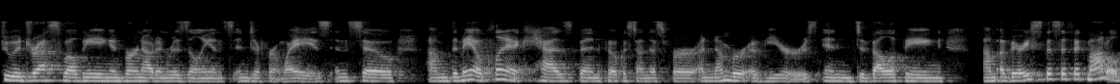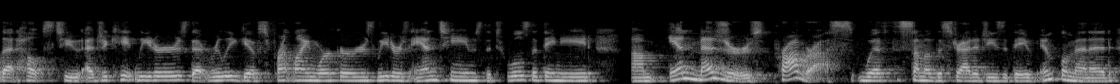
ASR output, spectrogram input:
to address well-being and burnout and resilience in different ways. And so um, the Mayo Clinic has been focused on this for a number of years in developing um, a very specific model that helps to educate leaders, that really gives frontline workers, leaders, and teams the tools that they need, um, and measures progress with some of the strategies that they've implemented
